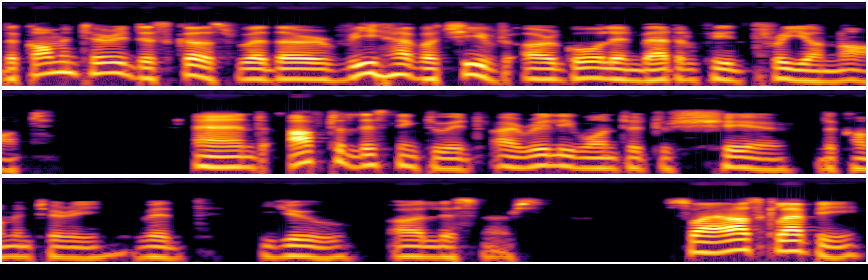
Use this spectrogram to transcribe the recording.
The commentary discussed whether we have achieved our goal in Battlefield 3 or not. And after listening to it, I really wanted to share the commentary with you, our listeners. So I asked Clappy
